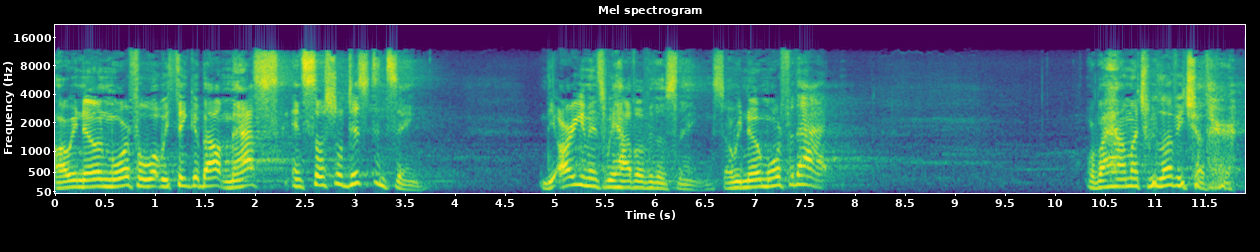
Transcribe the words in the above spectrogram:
Are we known more for what we think about masks and social distancing? The arguments we have over those things. Are we known more for that? Or by how much we love each other?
